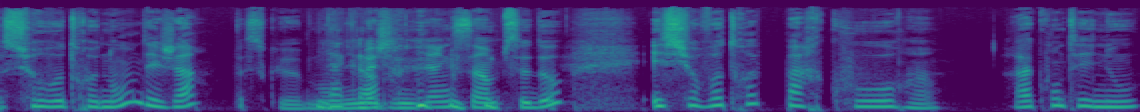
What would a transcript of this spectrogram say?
sur votre nom déjà, parce que bon, on imagine bien que c'est un pseudo, et sur votre parcours. Racontez-nous.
